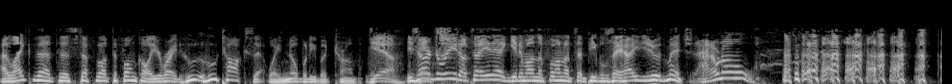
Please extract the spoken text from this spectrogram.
I like that the stuff about the phone call. You're right. Who who talks that way? Nobody but Trump. Yeah, He's hard to read. I'll tell you that. Get him on the phone. I'll tell people say, "How did you do with Mitch?" I don't know.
